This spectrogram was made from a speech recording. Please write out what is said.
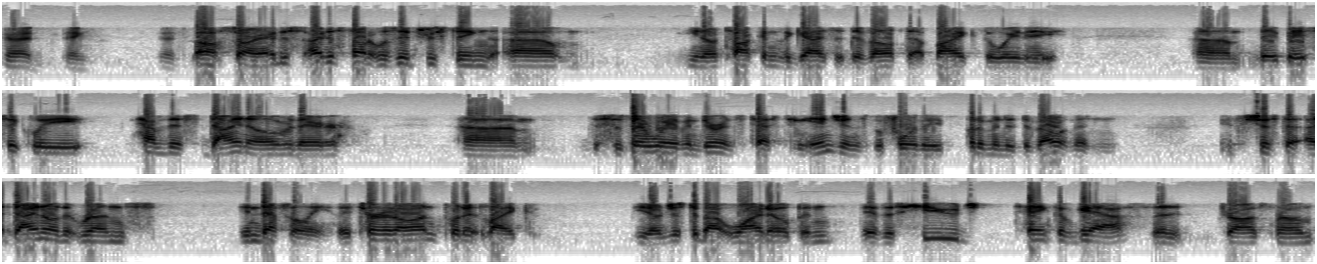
Go ahead, Ping. Go ahead. Oh, sorry. I just I just thought it was interesting. Um, you know, talking to the guys that developed that bike, the way they um, they basically have this dyno over there. Um, this is their way of endurance testing engines before they put them into development. And it's just a, a dyno that runs indefinitely. They turn it on, put it like you know just about wide open. They have this huge tank of gas that it draws from,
